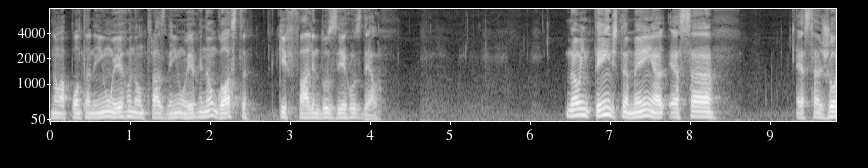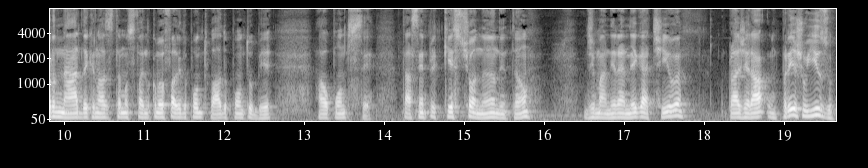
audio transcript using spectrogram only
não aponta nenhum erro, não traz nenhum erro e não gosta que falem dos erros dela. Não entende também essa essa jornada que nós estamos fazendo, como eu falei, do ponto A do ponto B ao ponto C. Está sempre questionando, então, de maneira negativa, para gerar um prejuízo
